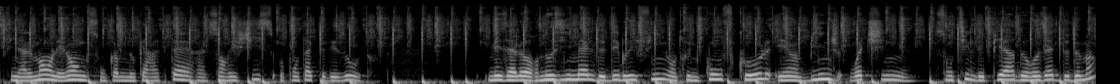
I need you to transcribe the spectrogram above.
Finalement, les langues sont comme nos caractères, elles s'enrichissent au contact des autres. Mais alors, nos emails de débriefing entre une conf call et un binge watching sont-ils les pierres de Rosette de demain?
